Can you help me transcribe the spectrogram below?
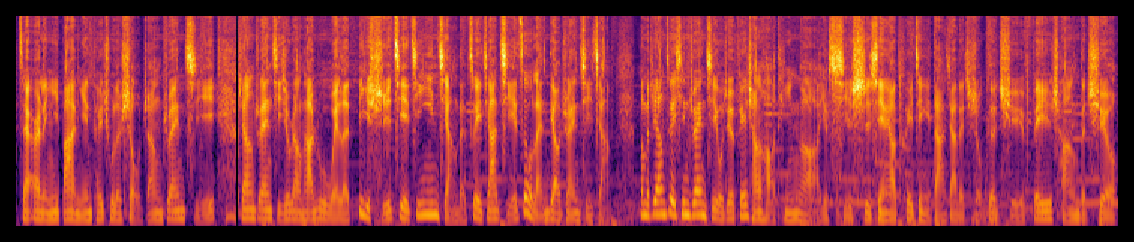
在二零一八年推出了首张专辑，这张专辑就让他入围了第十届金鹰奖的最佳节奏蓝调专辑奖。那么这张最新专辑我觉得非常好听啊，尤其是现在要推荐给大家的这首歌曲，非常的 chill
